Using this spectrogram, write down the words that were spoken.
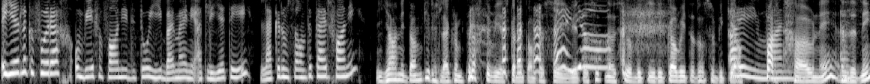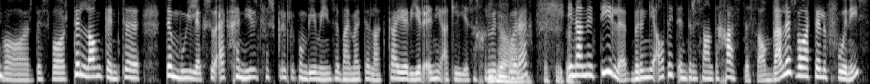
'n Heerlike voorreg om weer vir Fanie de Tooy hier by my in die ateljee te hê. Lekker om saam te kuier Fanie. Ja, nee, dankie. Dis lekker om terug te wees, kan ek amper sê. Jy weet, Ja. ons het nou so 'n bietjie die COVID het ons so 'n bietjie Ai, apart gehou, né? Is dit nie? Dis waar, dis waar. Te lank en te te moeilik. So ek geniet dit verskriklik om weer mense by my te laat kuier hier in die ateljee. Is 'n groot Ja, voorreg. En dan natuurlik bring jy altyd interessante gaste saam. Weliswaar telefonies,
